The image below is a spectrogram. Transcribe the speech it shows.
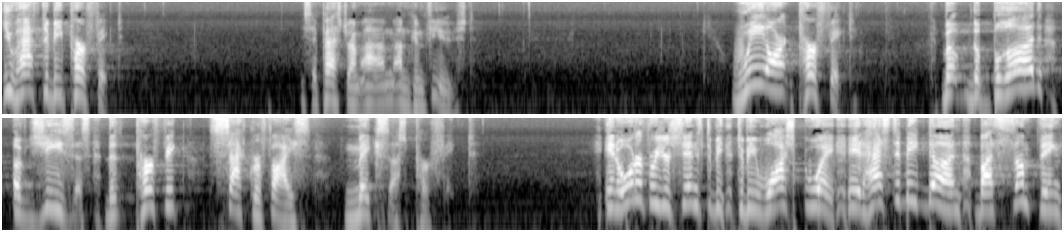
You have to be perfect. You say, Pastor, I'm, I'm, I'm confused. We aren't perfect, but the blood of Jesus, the perfect sacrifice, makes us perfect. In order for your sins to be, to be washed away, it has to be done by something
